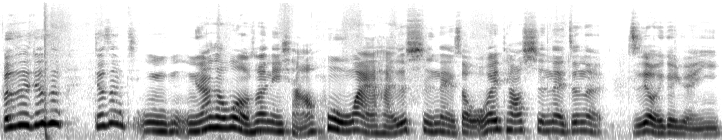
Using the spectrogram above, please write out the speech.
不是就是就是你你那时候问我说你想要户外还是室内的时候，我会挑室内，真的只有一个原因。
